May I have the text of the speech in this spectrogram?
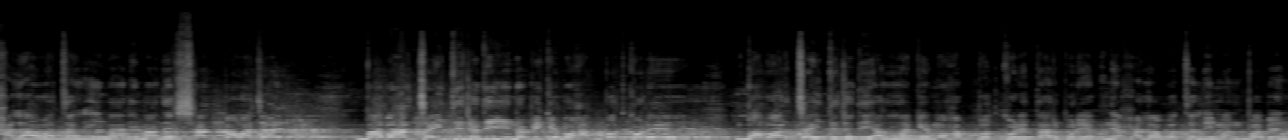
হালাওয়াতাল ইমান ইমানের স্বাদ পাওয়া যায়। বাবার চাইতে যদি নবীকে মহাব্বত করে, বাবার চাইতে যদি আল্লাহকে মহাব্বত করে, তারপরে আপনি হালাওয়াতাল ইমান পাবেন।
